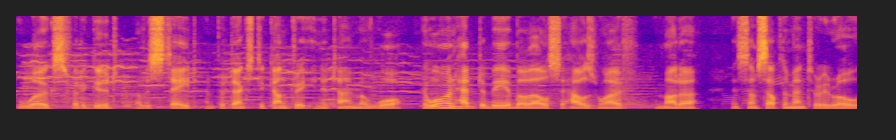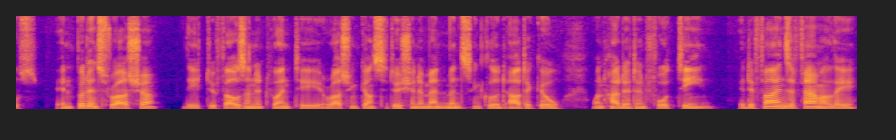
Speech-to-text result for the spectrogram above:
who works for the good of his state and protects the country in a time of war. A woman had to be above all a housewife, a mother, and some supplementary roles. In Putin's Russia, the 2020 Russian Constitution amendments include Article 114. It defines a family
